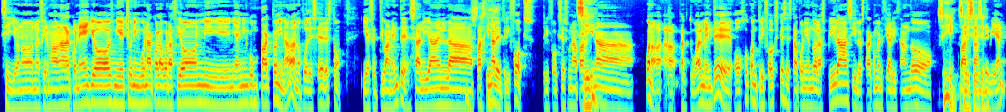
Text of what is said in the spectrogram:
Si yo no, he firmado nada con ellos, ni he hecho ninguna colaboración, ni, ni hay ningún pacto, ni nada, no puede ser esto. Y efectivamente, salía en la página de Trifox. Trifox es una página... Bueno, actualmente, ojo con Trifox que se está poniendo las pilas y lo está comercializando bastante bien.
